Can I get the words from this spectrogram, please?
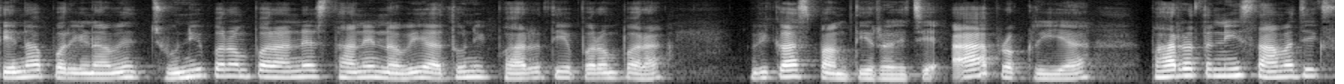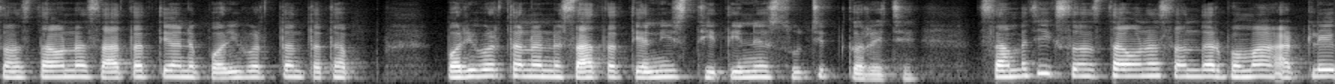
તેના પરિણામે જૂની પરંપરાને સ્થાને નવી આધુનિક ભારતીય પરંપરા વિકાસ પામતી રહે છે. આ પ્રક્રિયા ભારતની સામાજિક સંસ્થાઓના સાતત્ય અને પરિવર્તન તથા પરિવર્તન અને સાતત્યની સ્થિતિને સૂચિત કરે છે. સામાજિક સંસ્થાઓના સંદર્ભમાં આટલી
